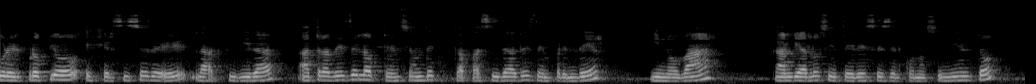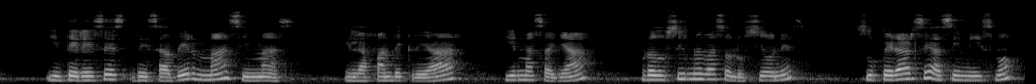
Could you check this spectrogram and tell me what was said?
por el propio ejercicio de la actividad a través de la obtención de capacidades de emprender, innovar, cambiar los intereses del conocimiento, intereses de saber más y más, el afán de crear, ir más allá, producir nuevas soluciones, superarse a sí mismo,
